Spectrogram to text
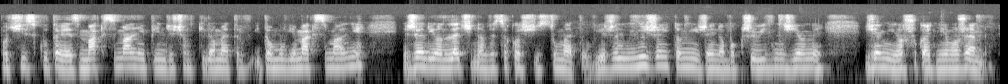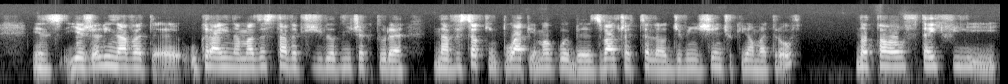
pocisku to jest maksymalnie 50 km i to mówię maksymalnie, jeżeli on leci na wysokości 100 metrów. Jeżeli niżej, to niżej, no bo krzywizny ziemi, ziemi oszukać nie możemy. Więc jeżeli nawet e, Ukraina ma zestawy przeciwlotnicze, które na wysokim pułapie mogłyby zwalczać cele od 90 km, no to w tej chwili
